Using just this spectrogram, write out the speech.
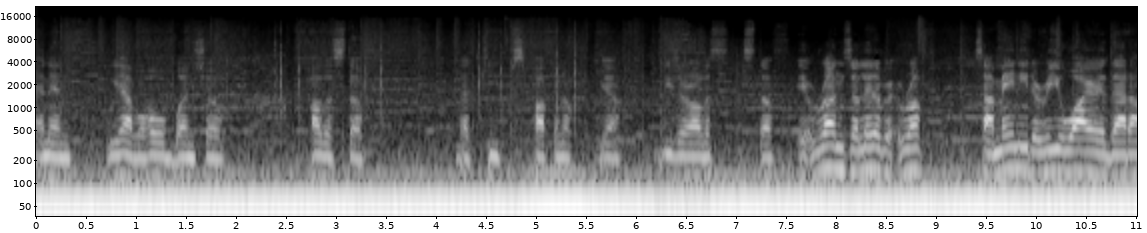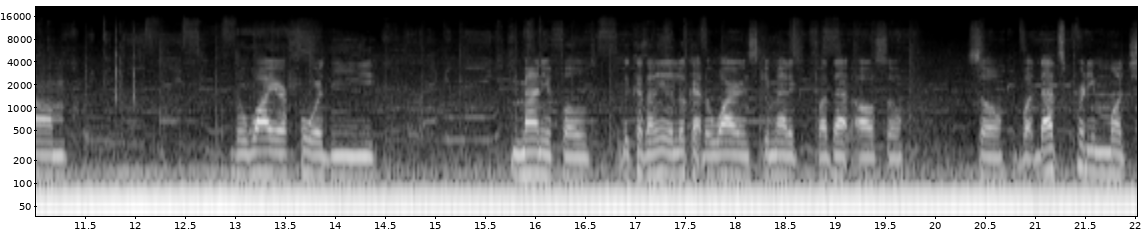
And then we have a whole bunch of other stuff that keeps popping up yeah. These are all the stuff. It runs a little bit rough so I may need to rewire that um the wire for the manifold because I need to look at the wiring schematic for that also. So but that's pretty much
